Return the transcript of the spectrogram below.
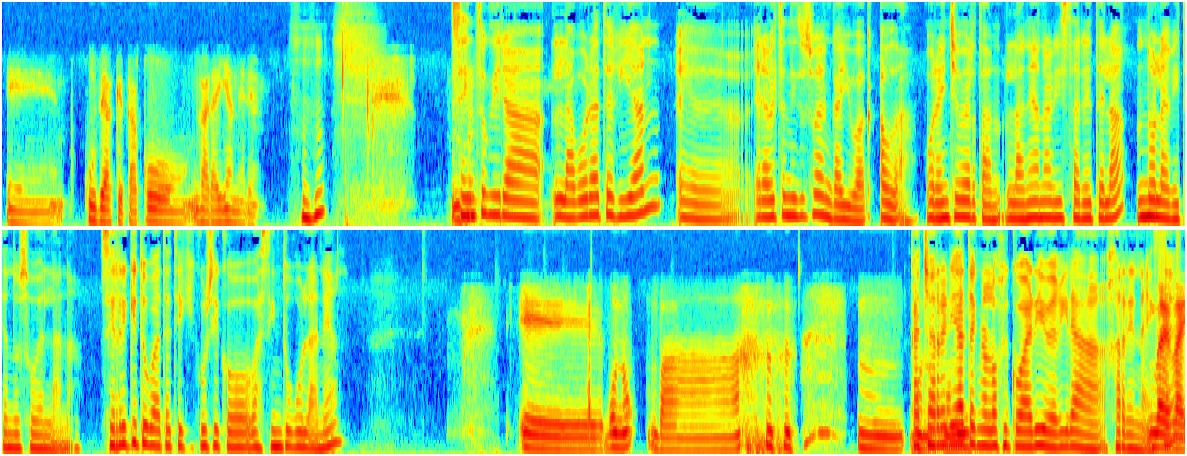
e, kudeaketako garaian ere. Zeintzuk dira laborategian e, erabiltzen dituzuen gaiuak? Hau da, oraintxe bertan lanean ari zaretela, nola egiten duzuen lana? Zirrikitu batetik ikusiko bazintugu lanean? E, bueno, ba... mm, Katxarreria bueno, teknologikoari begira jarri naiz, bai, eh? bai.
